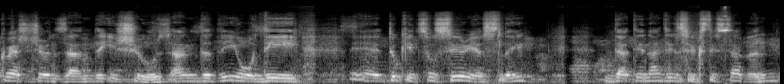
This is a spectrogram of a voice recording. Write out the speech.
questions and issues. And the DOD uh, took it so seriously that in 1967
